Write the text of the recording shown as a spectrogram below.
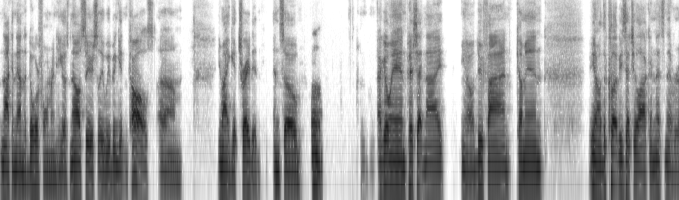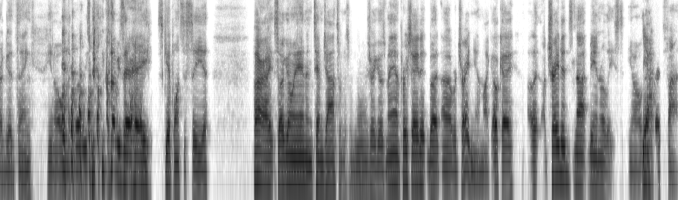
knocking down the door for me. And he goes, No, seriously, we've been getting calls. Um, you might get traded. And so Hmm. I go in, pitch that night, you know, do fine, come in. You know, the clubby's at your locker, and that's never a good thing. You know, when the clubby's, clubby's there, hey, Skip wants to see you. All right. So I go in and Tim Johnson was manager. He goes, Man, appreciate it, but uh, we're trading you. I'm like, okay. Uh, traded's not being released. You know, that- Yeah. that's fine.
